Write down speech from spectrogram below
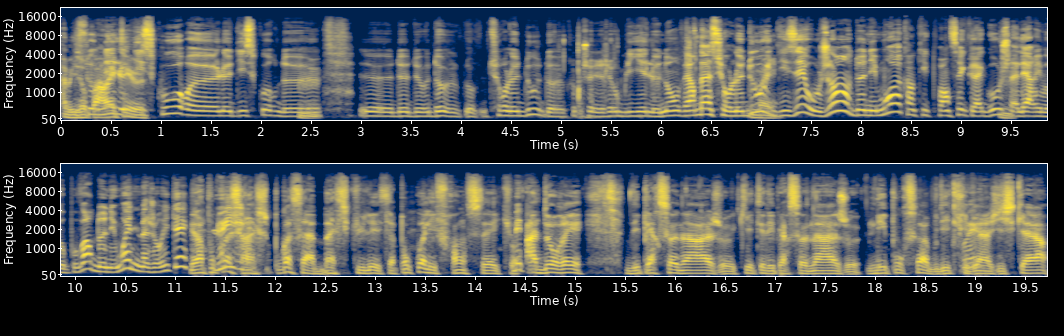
Ah, mais ils ont pas arrêté, le eux. discours, euh, le discours de, de, de, de- de- sur le Doubs, de- j'ai oublié le nom, Verdun sur le Doubs. Ouais. Il disait aux gens donnez-moi quand ils pensaient que la gauche allait arriver au pouvoir, donnez-moi une majorité. Mais alors pourquoi, Lui, ça, il- pourquoi ça a basculé? Pourquoi les Français qui ont Mais pas- adoré des personnages euh, qui étaient des personnages euh, nés pour ça. Vous décrivez Ouais. un Giscard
